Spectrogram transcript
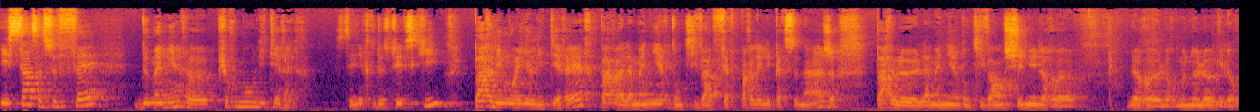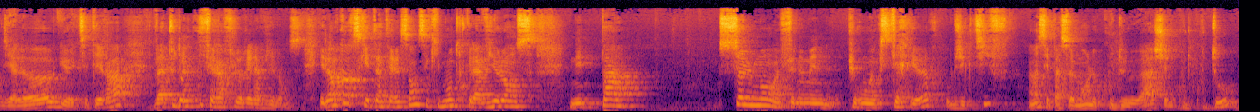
Et ça, ça se fait de manière purement littéraire. C'est-à-dire que Dostoevsky, par les moyens littéraires, par la manière dont il va faire parler les personnages, par la manière dont il va enchaîner leurs leur, leur monologues et leurs dialogues, etc., va tout d'un coup faire affleurer la violence. Et là encore, ce qui est intéressant, c'est qu'il montre que la violence n'est pas seulement un phénomène purement extérieur, objectif, hein, c'est pas seulement le coup de hache et le coup de couteau,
